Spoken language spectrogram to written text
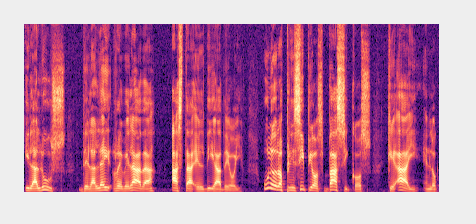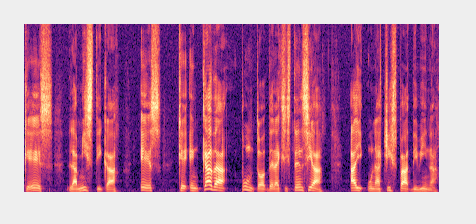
y la luz de la ley revelada hasta el día de hoy. Uno de los principios básicos que hay en lo que es la mística es que en cada punto de la existencia hay una chispa divina,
